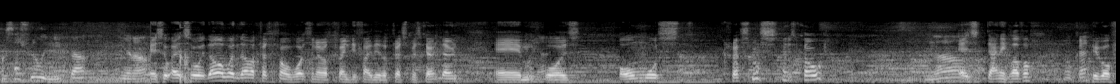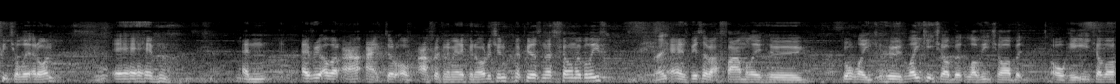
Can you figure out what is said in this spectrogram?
does this really need that? You know? Uh, so, uh, so the other one, the other Christmas film I watched on our 25 days of Christmas countdown um, yeah. was Almost Christmas. It's called. No. It's Danny Glover, Okay. who will feature later on, um, and every other a- actor of African American origin appears in this film, I believe. Right. And it's basically about a family who don't like, who like each other but love each other but all hate each other.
